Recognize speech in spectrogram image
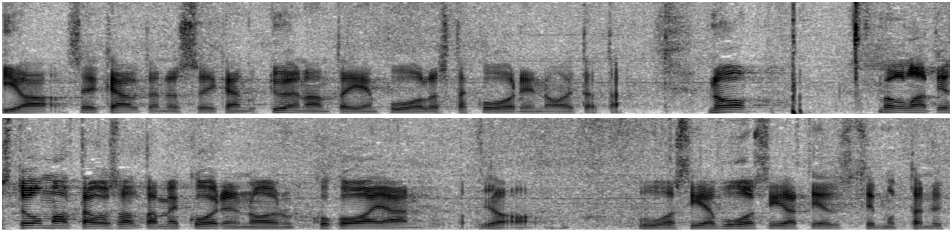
Ja se käytännössä ikään kuin työnantajien puolesta koordinoi tätä. No, me ollaan tietysti omalta osaltamme koordinoinut koko ajan jo vuosia vuosia tietysti, mutta nyt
